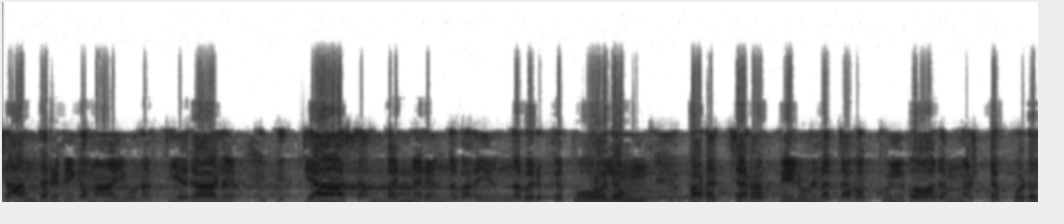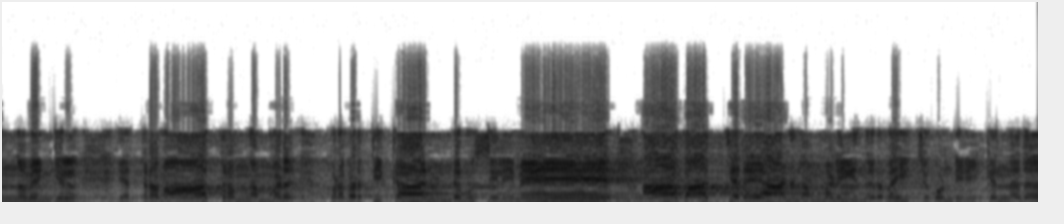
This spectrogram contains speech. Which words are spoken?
സാന്ദർഭികമായി ഉണർത്തിയതാണ് വിദ്യാസമ്പന്നരെന്ന് പറയുന്നവർക്ക് പോലും പടച്ച റബ്ബിലുള്ള തവക്കുൽ ബോധം നഷ്ടപ്പെടുന്നുവെങ്കിൽ എത്രമാത്രം നമ്മൾ പ്രവർത്തിക്കാനുണ്ട് മുസ്ലിമേ. ആ ബാധ്യതയാണ് നമ്മൾ ഈ നിർവഹിച്ചു കൊണ്ടിരിക്കുന്നത്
